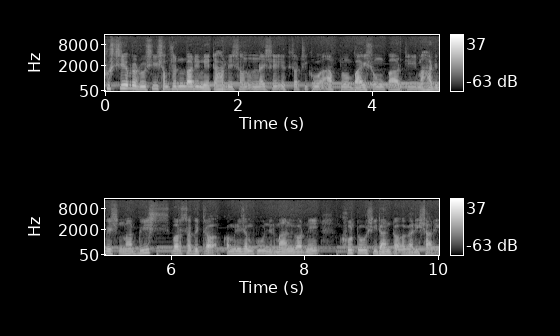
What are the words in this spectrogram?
खुस्रेव र रुसी संशोधनवादी नेताहरूले सन् उन्नाइस सय एकसट्ठीको आफ्नो बाइसौँ पार्टी महाधिवेशनमा बिस वर्षभित्र कम्युनिजमको निर्माण गर्ने खोटो सिद्धान्त अगाडि सारे।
